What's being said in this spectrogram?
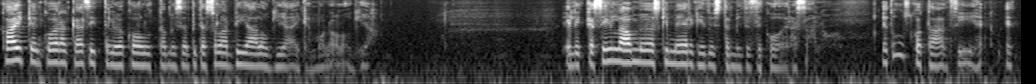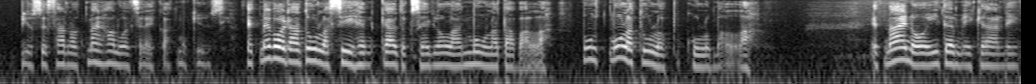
kaiken koiran käsittely ja kouluttamisen pitäisi olla dialogia eikä monologia. Eli sillä on myöskin merkitystä, mitä se koira sanoo. Että uskotaan siihen, että jos se sanoo, että mä en halua, että sä leikkaat mun kynsiä. Että me voidaan tulla siihen käytökseen jollain muulla tavalla, muulla tulokulmalla. Että mä en ole itse mikään niin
